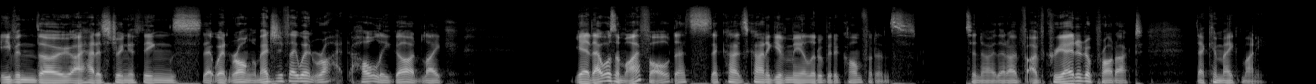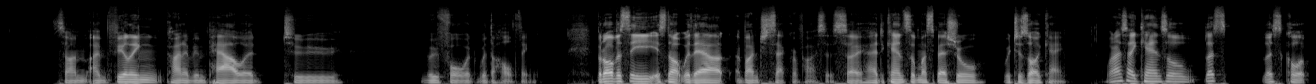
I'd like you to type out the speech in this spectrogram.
even though I had a string of things that went wrong? Imagine if they went right. Holy God. Like, yeah, that wasn't my fault. That's that kind, it's kind of given me a little bit of confidence to know that I've I've created a product that can make money. So I'm I'm feeling kind of empowered to move forward with the whole thing. But obviously, it's not without a bunch of sacrifices. So I had to cancel my special, which is okay. When I say cancel, let's let's call it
